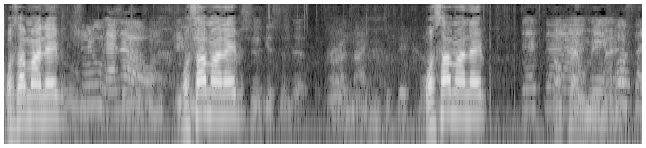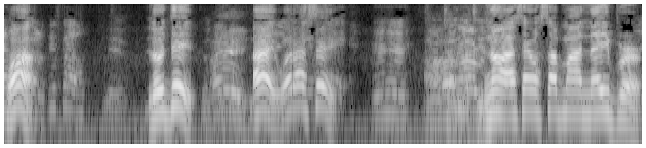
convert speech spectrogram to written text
What's up, my neighbor? Shoot, I know. What's up, my neighbor? Uh, what's up, my neighbor? Don't play with me, man. What? Yeah. Lil D. Hey. Hey, what I say? Uh-huh. I. No, I said, what's up, my neighbor?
